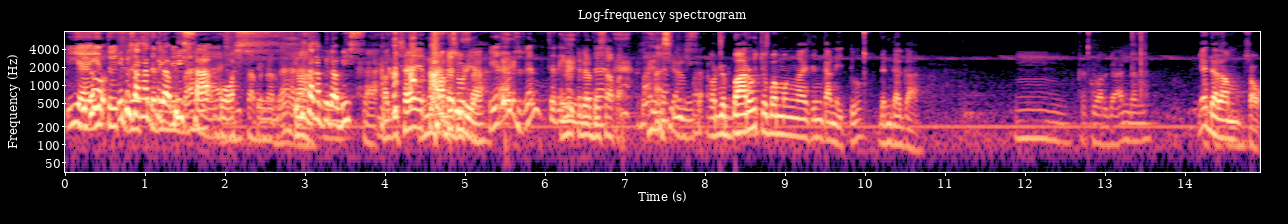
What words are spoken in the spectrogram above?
Iya itu itu itu, sangat tidak dibahas. bisa bos Sering dibahas. itu sangat tidak bisa. Bagi saya itu absurd ya ya absurd kan sering tidak kita bisa, Pak. bahas. Ini. orde baru coba mengaitkan itu dan gagal. Hmm, kekeluargaan dan ya dalam sok.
